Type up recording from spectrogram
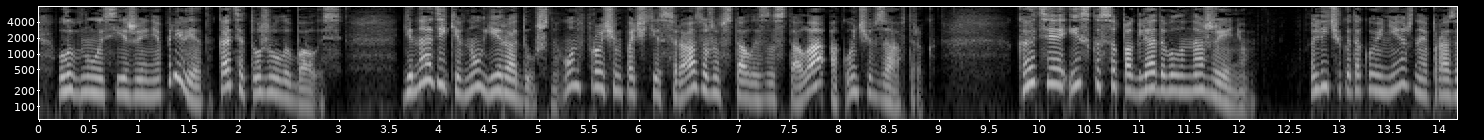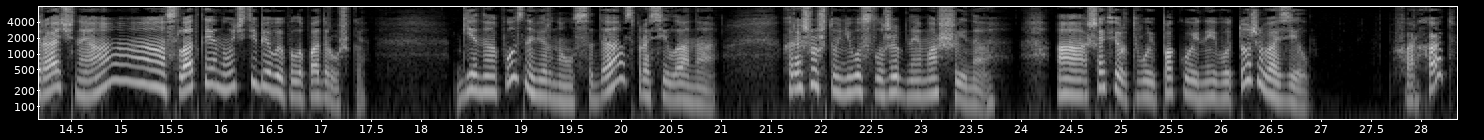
— улыбнулась ей Женя. «Привет». Катя тоже улыбалась. Геннадий кивнул ей радушно. Он, впрочем, почти сразу же встал из-за стола, окончив завтрак. Катя искоса поглядывала на Женю. Личико такое нежное, прозрачное. А, -а, а, сладкая ночь тебе выпала, подружка. Гена поздно вернулся, да? спросила она. Хорошо, что у него служебная машина. А шофер твой покойный его тоже возил? Фархат?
